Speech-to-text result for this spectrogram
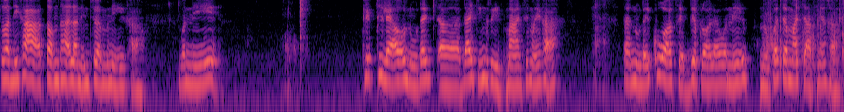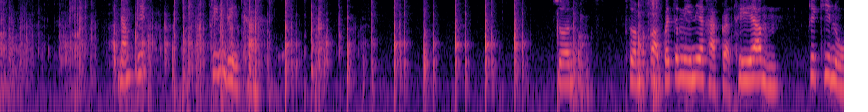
สวัสดีค่ะ ตอมไทยลานินเจอร์มนีค่ะ วันนี้ คลิปที่แล้วหนูได้เอ่อได้จิ้งหรีดมาใช่ไหมคะแต่หนูได้คั่วเสร็จเรียบร้อยแล้ววันนี้หนูก็จะมาจัดเนี่ยค่ะ น้ำพริกจิ้งหรีดค่ะ ส่วนส่วนประกอบก็จะมีเนี่ยค่ะ กระเทียมพริกขี้หนู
